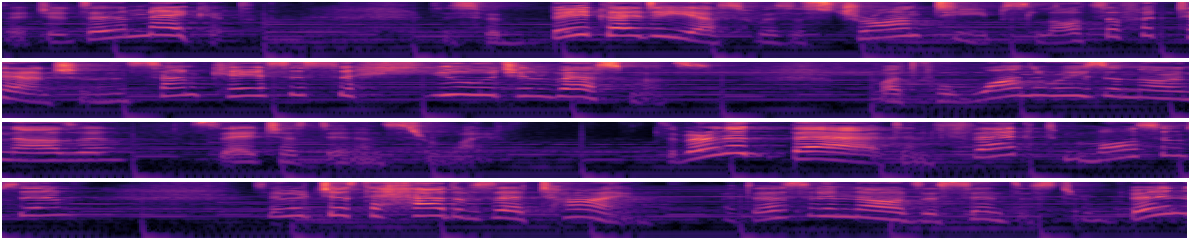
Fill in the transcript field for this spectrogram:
that didn't make it. These were big ideas with strong teams, lots of attention, in some cases, huge investments. But for one reason or another, they just didn't survive. They were not bad, in fact, most of them, they were just ahead of their time. But as we know this industry, being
